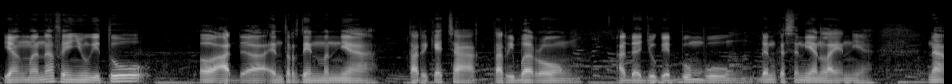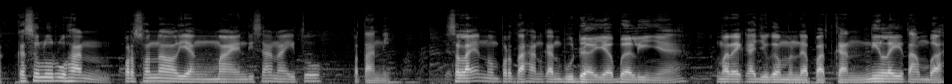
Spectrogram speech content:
yang mana venue itu uh, ada entertainmentnya, tari kecak, tari barong, ada joget bumbung, dan kesenian lainnya. Nah, keseluruhan personal yang main di sana itu petani. Selain mempertahankan budaya Balinya, mereka juga mendapatkan nilai tambah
